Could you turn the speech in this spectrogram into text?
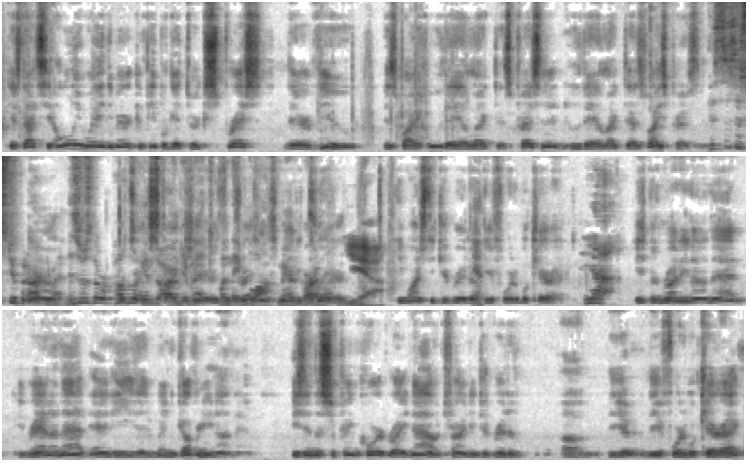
Because that's the only way the American people get to express their view is by who they elect as president and who they elect as vice president. This is a stupid Now, argument. This was the Republicans' what's at stake here argument when the they blocked president's Merrick Garland. Yeah. He wants to get rid of the Affordable Care Act. Yeah. He's been running on that. He ran on that, and he's been governing on that. He's in the Supreme Court right now trying to get rid of um, the uh, the Affordable Care Act,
